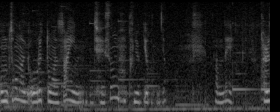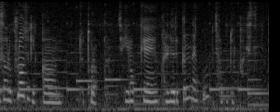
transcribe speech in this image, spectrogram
엄청나게 오랫동안 쌓인 제 승모 근육이거든요. 그런데 갈사로 풀어주니까. 이렇게 관리를 끝내고 자보도록 하겠습니다.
